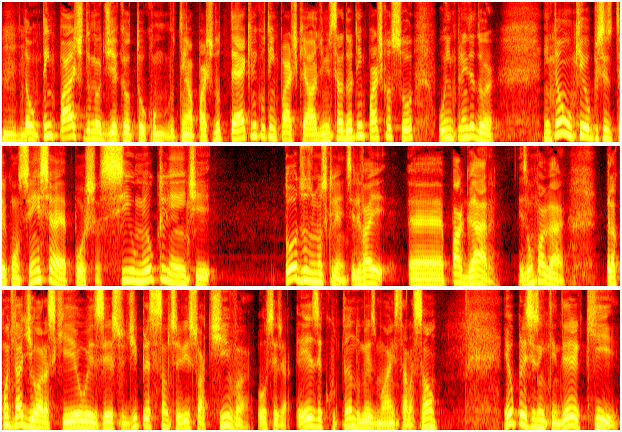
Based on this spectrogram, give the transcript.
Uhum. Então, tem parte do meu dia que eu tô com, tem a parte do técnico, tem parte que é o administrador, tem parte que eu sou o empreendedor. Então, o que eu preciso ter consciência é, poxa, se o meu cliente todos os meus clientes, ele vai é, pagar, eles vão pagar pela quantidade de horas que eu exerço de prestação de serviço ativa, ou seja, executando mesmo a instalação, eu preciso entender que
